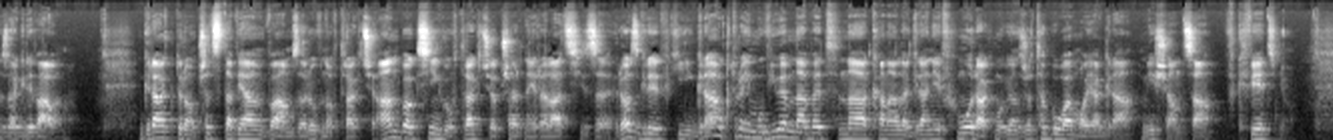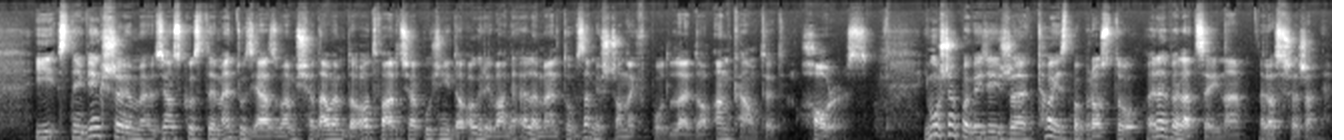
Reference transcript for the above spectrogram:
zagrywałem. Gra, którą przedstawiałem Wam zarówno w trakcie unboxingu, w trakcie obszernej relacji z rozgrywki, gra, o której mówiłem nawet na kanale Granie w chmurach, mówiąc, że to była moja gra miesiąca w kwietniu. I z tym większym w związku z tym entuzjazmem siadałem do otwarcia, później do ogrywania elementów zamieszczonych w pudle do Uncounted Horrors. I muszę powiedzieć, że to jest po prostu rewelacyjne rozszerzenie.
